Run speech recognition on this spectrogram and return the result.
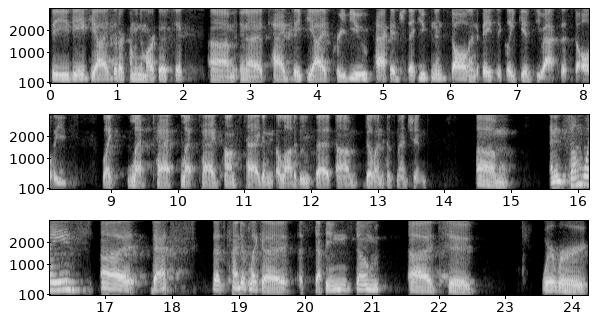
the, the APIs that are coming to Marko 6 um, in a tags API preview package that you can install, and it basically gives you access to all these like let tag, let tag, const tag, and a lot of these that um, Dylan has mentioned. Um, and in some ways, uh, that's that's kind of like a, a stepping stone uh, to where we're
